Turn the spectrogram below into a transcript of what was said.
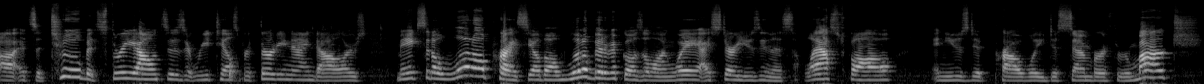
Uh, it's a tube. It's three ounces. It retails for $39. Makes it a little pricey, although a little bit of it goes a long way. I started using this last fall and used it probably December through March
